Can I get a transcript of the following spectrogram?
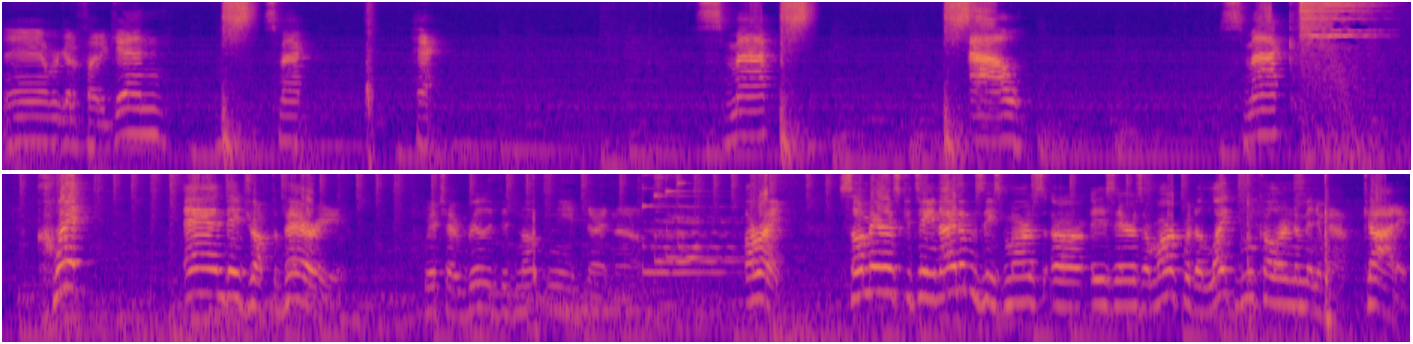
And we're gonna fight again. Smack. Heck. Smack. Ow. Smack. Crit! And they dropped the berry. Which I really did not need right now. Alright. Some areas contain items. These, Mars, uh, these areas are marked with a light blue color in the minimap. Got it.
